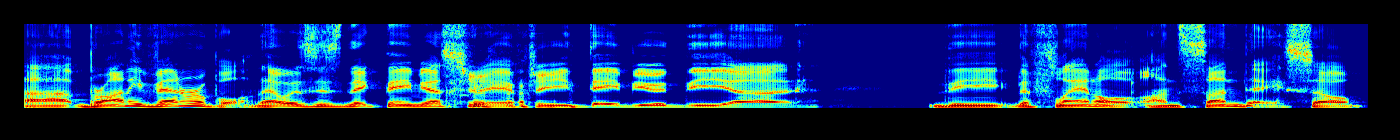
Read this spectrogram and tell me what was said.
Uh, Bronny Venerable, that was his nickname yesterday after he debuted the uh, the the flannel on Sunday. So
